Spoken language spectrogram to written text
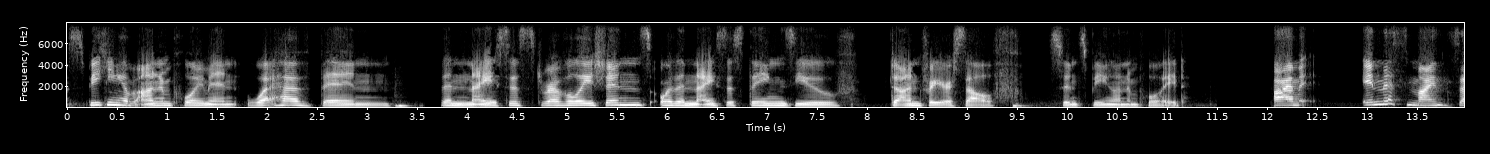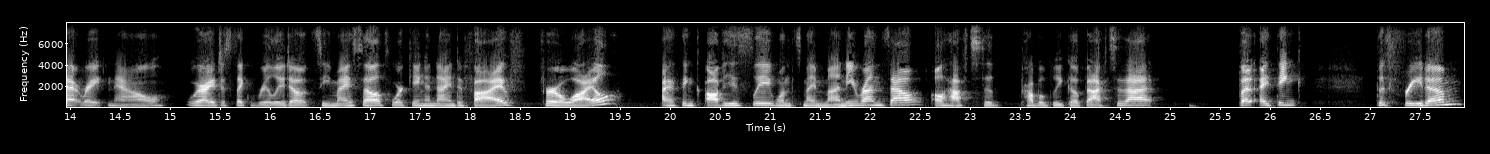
speaking of unemployment, what have been the nicest revelations or the nicest things you've done for yourself since being unemployed? I'm in this mindset right now where I just like really don't see myself working a 9 to 5 for a while. I think obviously once my money runs out, I'll have to probably go back to that. But I think the freedom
